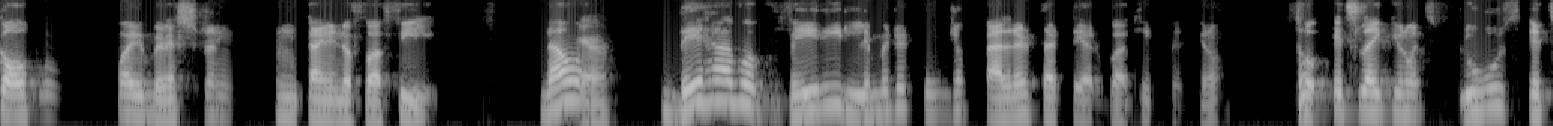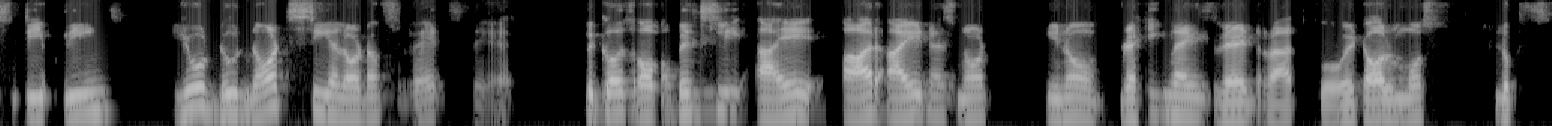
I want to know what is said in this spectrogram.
cowboy western kind of a feel. Now Yeah. they have a very limited range of palette that they are working with, you know. So it's like, you know, it's blues, it's deep greens. You do not see a lot of reds there because obviously I our eye does not, you know, recognize red Ratko. It almost looks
